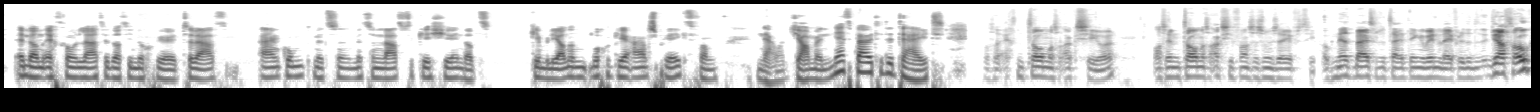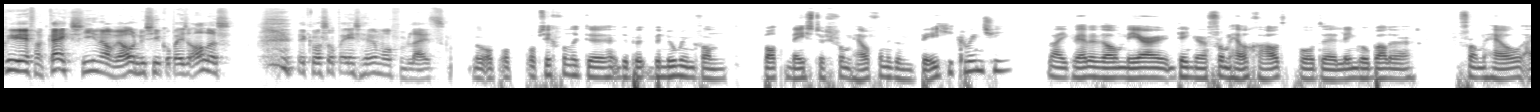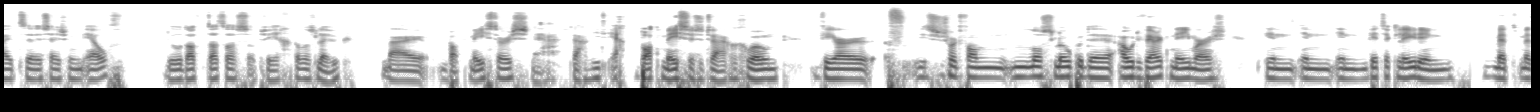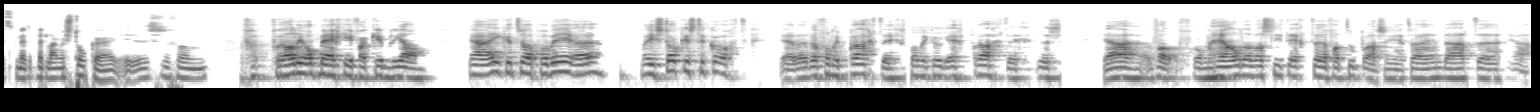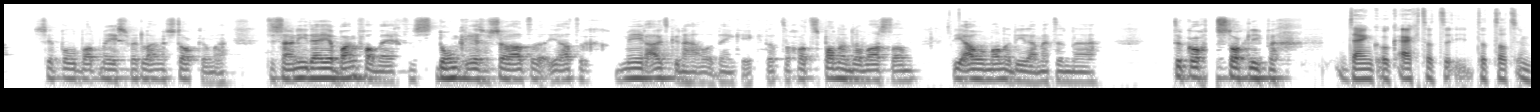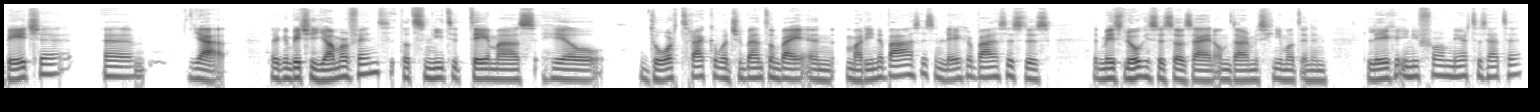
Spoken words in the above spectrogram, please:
En dan echt gewoon later dat hij nog weer te laat aankomt met zijn, met zijn laatste kistje. En dat Kimberly-Ann hem nog een keer aanspreekt van, nou wat jammer, net buiten de tijd. Dat was wel echt een Thomas-actie hoor. Als in een Thomas-actie van seizoen 17. Ook net buiten de tijd dingen binnenleveren. Die dacht ook weer van, kijk, zie je nou wel, nu zie ik opeens alles. ik was opeens helemaal verblijd. Op, op, op zich vond ik de, de be- benoeming van badmeesters from hell vond ik een beetje cringy. Like, we hebben wel meer dingen from hell gehad. Bijvoorbeeld de lingoballen from hell uit eh, seizoen 11. Ik bedoel, dat, dat was op zich, dat was leuk. Maar badmeesters, nou ja, het waren niet echt badmeesters. Het waren gewoon weer een soort van loslopende oude werknemers in, in, in witte kleding met, met, met, met lange stokken. Dus van, Vo- Vooral die opmerking van Kim Lian. Ja, je kunt het wel proberen, maar je stok is te kort. Ja, dat, vond ik prachtig. Vond ik ook echt prachtig. Dus ja, van, From Hell, dat was niet echt eh, van toepassing. Het inderdaad, eh, ja, simpel badmeesters met lange stokken. Maar het is nou niet dat je bang van werd. Als het donker is of zo, had er, je had er meer uit kunnen halen, denk ik. Dat het toch wat spannender was dan die oude mannen die daar met een eh, te korte stok liepen. Ik denk ook echt dat dat, dat een beetje, ehm, ja, dat ik een beetje jammer vind dat ze niet de thema's heel doortrekken. Want je bent dan bij een marinebasis, een legerbasis. Dus het meest logische zou zijn om daar misschien iemand in een legeruniform neer te zetten.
